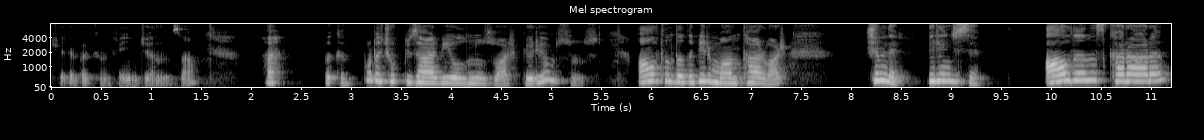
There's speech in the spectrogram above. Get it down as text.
Şöyle bakın fincanınıza. Heh, bakın burada çok güzel bir yolunuz var görüyor musunuz? Altında da bir mantar var. Şimdi birincisi aldığınız kararı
